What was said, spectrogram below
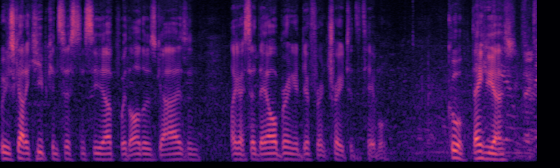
we just got to keep consistency up with all those guys. And like I said, they all bring a different trait to the table. Cool. Thank you guys. Thanks.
